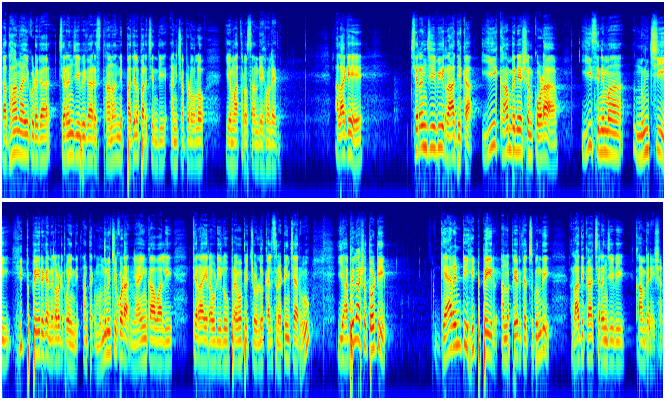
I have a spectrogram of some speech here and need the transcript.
కథానాయకుడిగా చిరంజీవి గారి స్థానాన్ని పదిలపరిచింది అని చెప్పడంలో ఏమాత్రం సందేహం లేదు. అలాగే చిరంజీవి రాధిక ఈ కాంబినేషన్ కూడా ఈ సినిమా నుంచి హిట్ పేరుగా నిలబడిపోయింది. అంతకు ముందు నుంచి కూడా న్యాయం కావాలి కిరాయి రౌడీలు ప్రేమ పిచ్చోళ్ళు కలిసి నటించారు. ఈ అభిలాషతోటి గ్యారంటీ హిట్ పెయిర్ అన్న పేరు తెచ్చుకుంది రాధికా చిరంజీవి కాంబినేషన్.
